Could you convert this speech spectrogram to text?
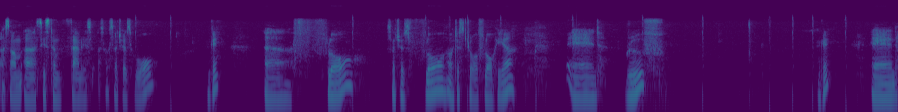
uh, some uh, system families, so, such as wall, okay, uh, floor, such as floor. I'll just draw a floor here, and roof, okay, and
